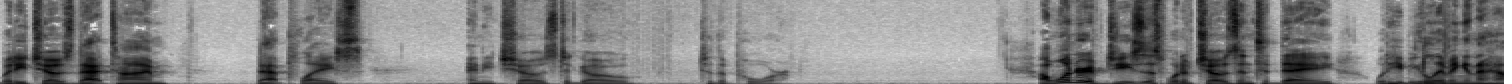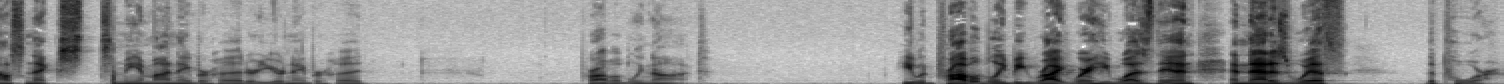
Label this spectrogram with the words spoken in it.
But he chose that time, that place, and he chose to go to the poor. I wonder if Jesus would have chosen today, would he be living in the house next to me in my neighborhood or your neighborhood? Probably not. He would probably be right where he was then, and that is with the poor.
